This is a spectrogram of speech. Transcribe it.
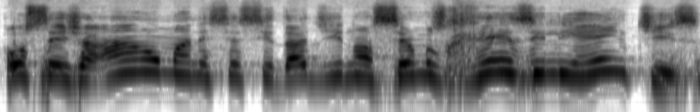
Ou seja, há uma necessidade de nós sermos resilientes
